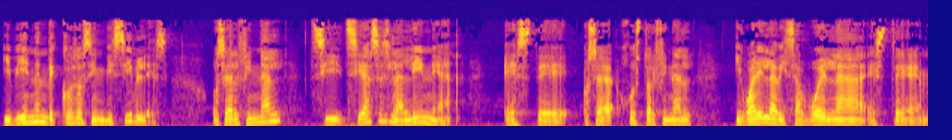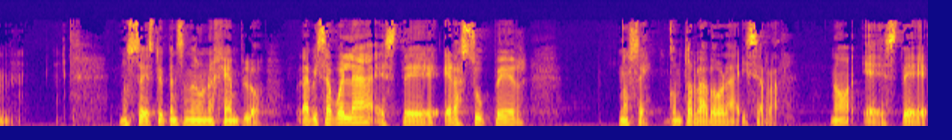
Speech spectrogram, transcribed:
y vienen de cosas invisibles. O sea, al final, si, si haces la línea, este, o sea, justo al final, igual y la bisabuela, este, no sé, estoy pensando en un ejemplo. La bisabuela, este, era súper, no sé, controladora y cerrada, ¿no? Este,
